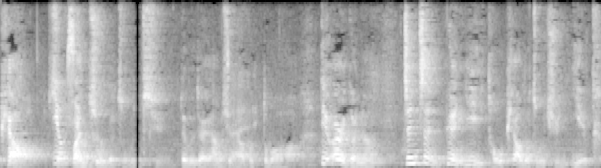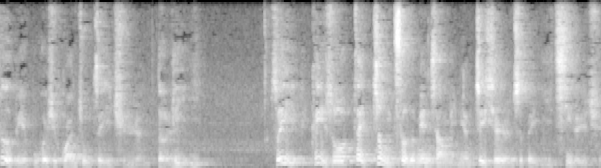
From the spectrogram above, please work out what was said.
票所关注的族群，对不对？他们选票不多哈。第二个呢，真正愿意投票的族群也特别不会去关注这一群人的利益，所以可以说在政策的面向里面，这些人是被遗弃的一群。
